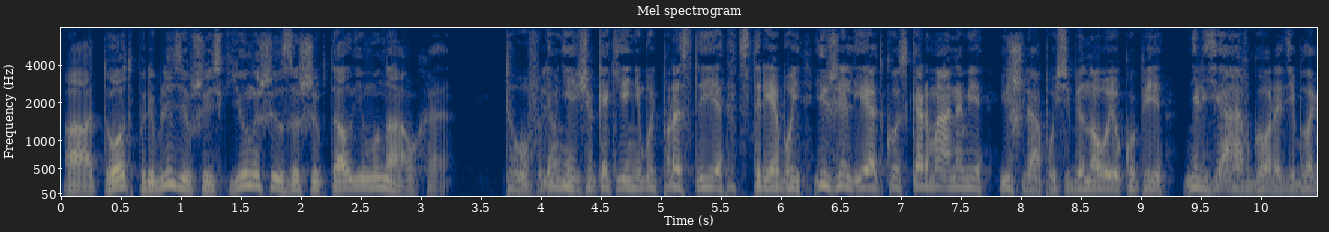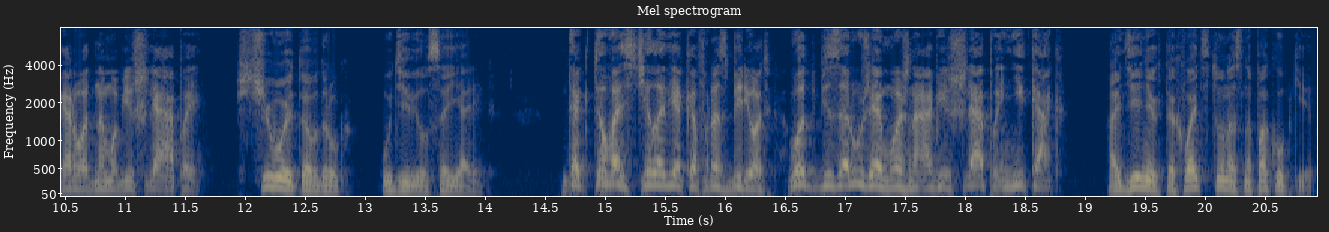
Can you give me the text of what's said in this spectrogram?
А тот, приблизившись к юноше, зашептал ему на ухо. «Туфли мне еще какие-нибудь простые стребуй, и жилетку с карманами, и шляпу себе новую купи. Нельзя в городе благородному без шляпы». «С чего это вдруг?» — удивился Ярик. «Да кто вас, человеков, разберет? Вот без оружия можно, а без шляпы никак». «А денег-то хватит у нас на покупки?»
